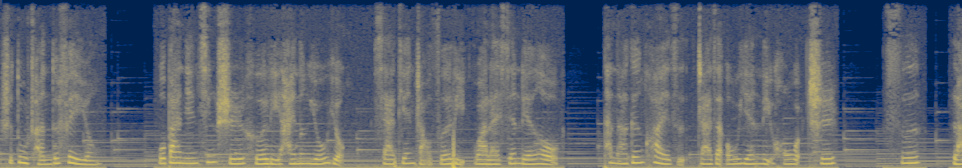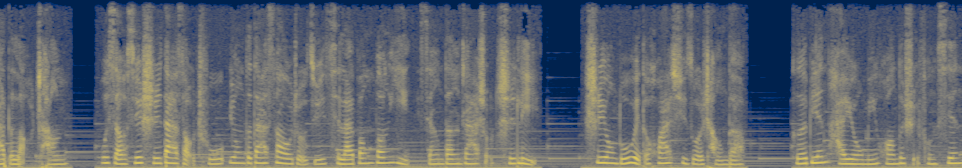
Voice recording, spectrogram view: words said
是渡船的费用。我爸年轻时河里还能游泳，夏天沼泽里挖来鲜莲藕，他拿根筷子扎在藕眼里哄我吃，丝拉得老长。我小学时大扫除用的大扫帚举起来梆梆硬，相当扎手吃力。是用芦苇的花絮做成的，河边还有明黄的水凤仙，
